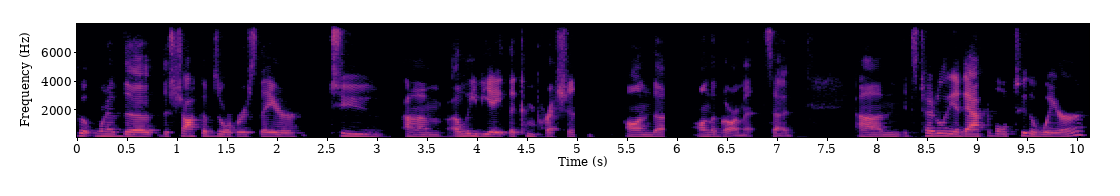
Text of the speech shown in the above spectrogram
put one of the the shock absorbers there to um, alleviate the compression on the on the garment. So um, it's totally adaptable to the wearer.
